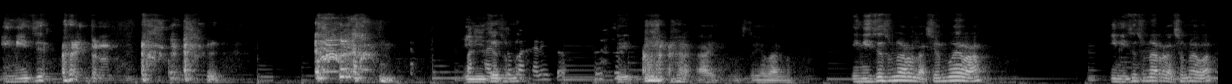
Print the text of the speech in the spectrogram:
Inicia, perdón. Inicias una... Sí, ay, me estoy ahogando. Inicias una relación nueva, inicias una relación nueva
